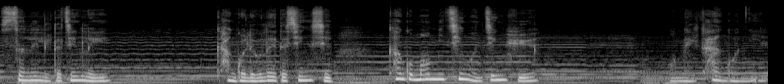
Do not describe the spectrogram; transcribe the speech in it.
森林里的精灵，看过流泪的星星，看过猫咪亲吻鲸鱼。我没看过你。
